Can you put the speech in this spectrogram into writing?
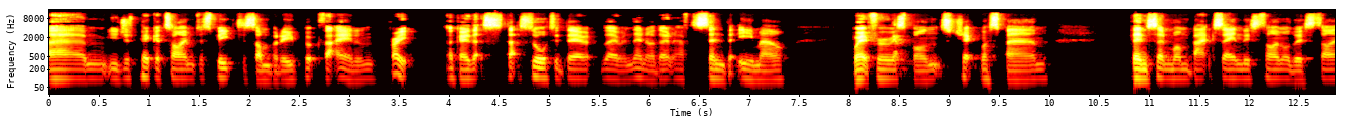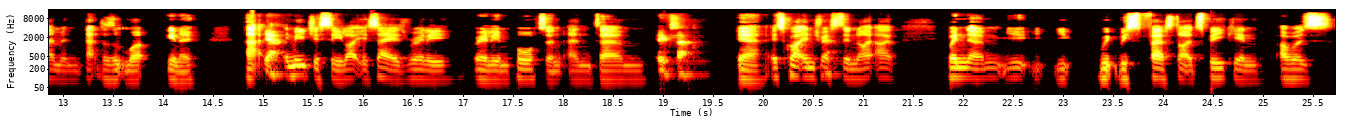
Um, you just pick a time to speak to somebody, book that in, and great. Okay, that's that's sorted there there and then. I don't have to send the email, wait for a response, check my spam, then send one back saying this time or this time, and that doesn't work. You know, that yeah. immediacy, like you say, is really really important. And um, exactly, yeah, it's quite interesting. I, I when um, you you we, we first started speaking, I was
